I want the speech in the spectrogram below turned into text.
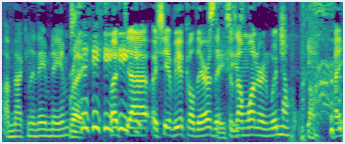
I'm not going to name names. Right. But uh, I see a vehicle there because I'm wondering which. No. Right?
